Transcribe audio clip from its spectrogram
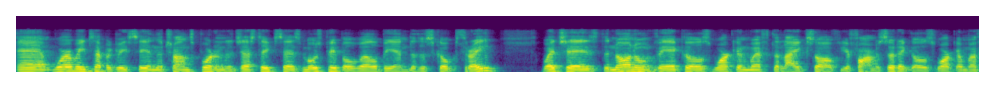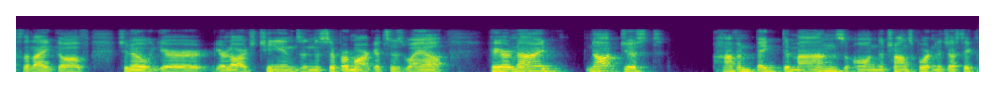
And uh, where we typically see in the transport and logistics is most people will be into the scope three which is the non-owned vehicles working with the likes of your pharmaceuticals, working with the like of you know your your large chains and the supermarkets as well, who are now not just having big demands on the transport and logistics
